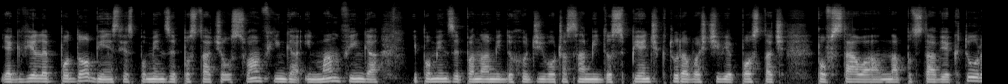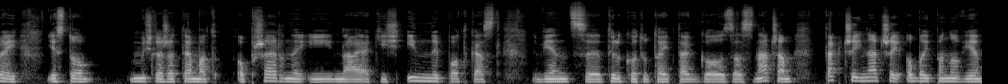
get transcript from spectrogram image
jak wiele podobieństw jest pomiędzy postacią Swamfinga i Manfinga i pomiędzy panami dochodziło czasami do spięć, która właściwie postać powstała, na podstawie której. Jest to myślę, że temat obszerny i na jakiś inny podcast, więc tylko tutaj tak go zaznaczam. Tak czy inaczej, obaj panowie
